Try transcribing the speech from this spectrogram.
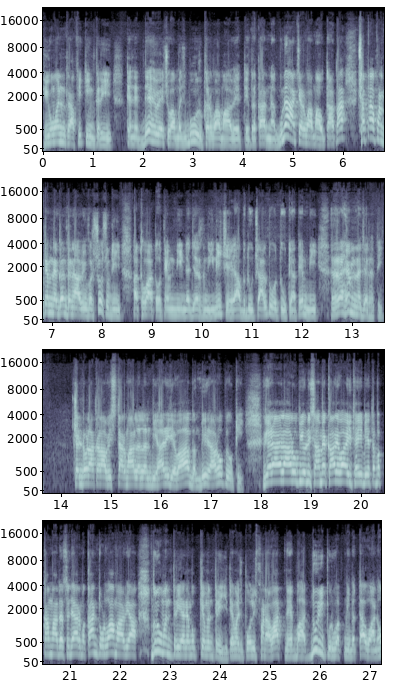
હ્યુમન ટ્રાફિકિંગ કરી, તેને દેહ વેચવા મજબૂર કરવામાં આવે તે પ્રકારના ગુના આચરવામાં આવતા હતા. છતાં પણ તેમને ગંધ ના આવી વર્ષો સુધી અથવા તો તેમની નજરની નીચે આ બધું ચાલતું હતું, ત્યાં તેમની રહેમ નજર હતી. ચંડોળા તળાવ વિસ્તારમાં લલન બિહારી જેવા ગંભીર આરોપીઓથી ઘેરાયેલા આરોપીઓની સામે કાર્યવાહી થઈ. બે તબક્કામાં દસ હજાર મકાન તોડવામાં આવ્યા. ગૃહમંત્રી અને મુખ્યમંત્રી તેમજ પોલીસ પણ આ વાતને બહાદુરીપૂર્વકની બતાવવાનો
